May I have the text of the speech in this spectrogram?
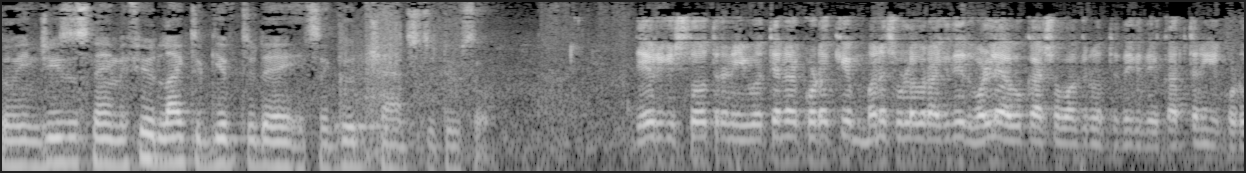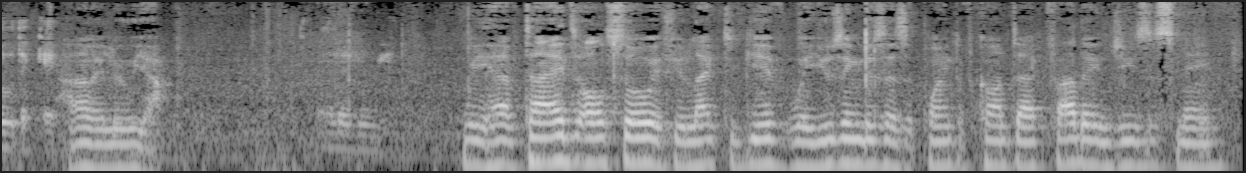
So, in Jesus' name, if you'd like to give today, it's a good chance to do so. ದೇವರಿಗೆ ಸ್ತೋತ್ರ ನೀವು ಇವತ್ತೇನಾದ್ರು ಕೊಡಕ್ಕೆ ಮನಸ್ಸುಳ್ಳವರಾಗಿದೆ ಇದು ಒಳ್ಳೆ ಅವಕಾಶವಾಗಿರುವಂತದ್ದಾಗಿದೆ ಕರ್ತನಿಗೆ ಕೊಡುವುದಕ್ಕೆ Hallelujah. Hallelujah. We have tithes also. If you like to give, we're using this as a point of contact. Father, in Jesus' name, ಈ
